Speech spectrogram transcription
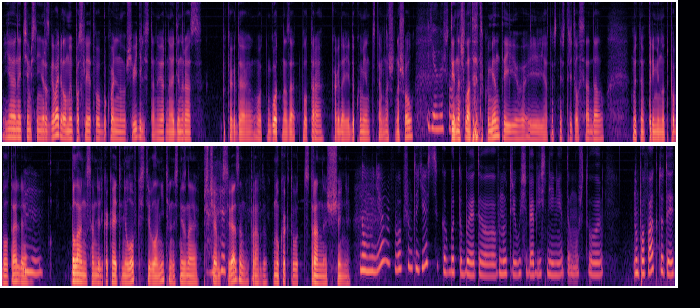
Я на тему с ней не разговаривал. Мы после этого буквально вообще виделись-то, наверное, один раз, когда вот год назад, полтора, когда я документы там наш- нашел. Я нашла. Ты нашла да, документы, и, и я там с ней встретился, отдал. Мы там три минуты поболтали. Мгм. Была на самом деле какая-то неловкость и волнительность, не знаю, с чем это связано, правда. Ну, как-то вот странное ощущение. Ну, у меня, в общем-то, есть как будто бы это внутри у себя объяснение тому, что, ну, по факту ты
